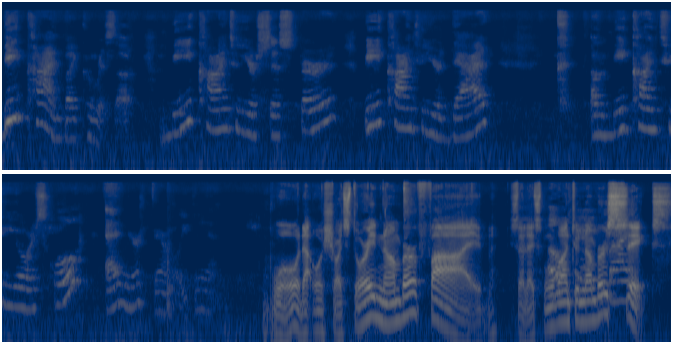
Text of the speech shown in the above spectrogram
Be kind by Carissa. Be kind to your sister. Be kind to your dad. Um, be kind to your school and your family. Whoa, that was short story number five. So let's move on to number six.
